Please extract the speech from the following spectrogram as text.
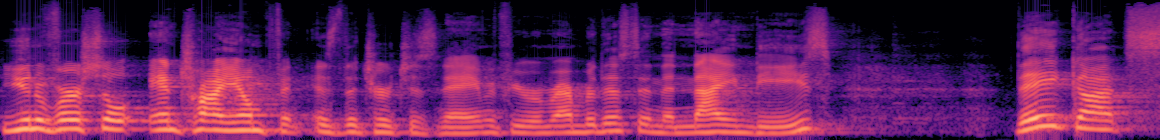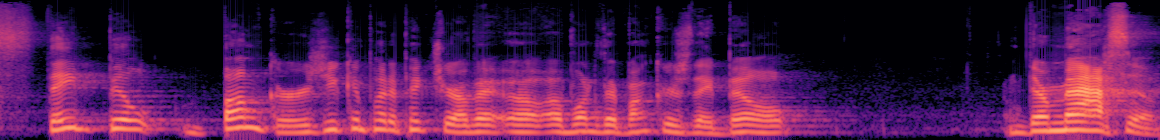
Universal and Triumphant is the church's name, if you remember this in the 90s. They got, they built bunkers. You can put a picture of it, uh, of one of their bunkers they built. They're massive.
